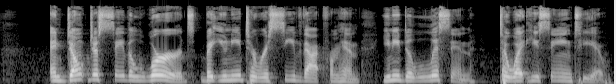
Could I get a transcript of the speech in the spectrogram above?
And don't just say the words, but you need to receive that from him. You need to listen to what he's saying to you.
